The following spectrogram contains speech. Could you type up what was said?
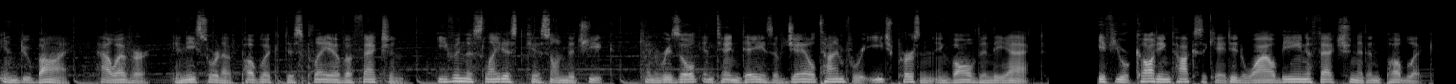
In Dubai, however, any sort of public display of affection, even the slightest kiss on the cheek, can result in 10 days of jail time for each person involved in the act. If you're caught intoxicated while being affectionate in public,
